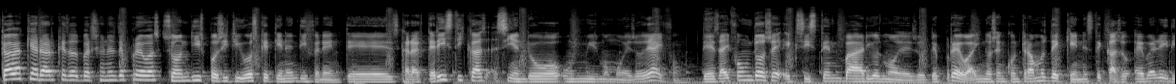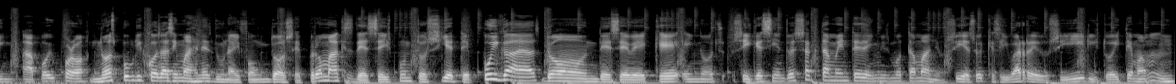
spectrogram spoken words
Cabe aclarar que las versiones de pruebas son dispositivos que tienen diferentes características siendo un mismo modelo de iPhone. Desde iPhone 12 existen varios modelos de prueba y nos encontramos de que en este caso Everything Apple Pro nos publicó las imágenes de un iPhone 12 Pro Max de 6.7 pulgadas donde se ve que el notch sigue siendo exactamente del mismo tamaño. Sí, eso de que se iba a reducir y todo el tema, mm,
